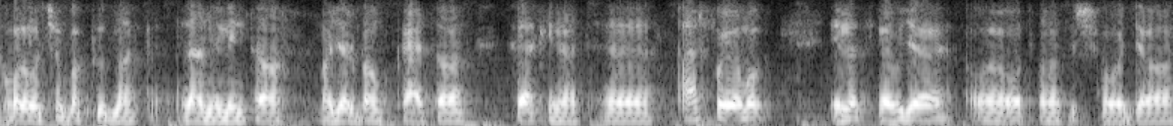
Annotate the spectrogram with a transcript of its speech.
olcsóbbak tudnak lenni, mint a magyar bankok által felkínált árfolyamok, illetve ugye ott van az is, hogy a,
